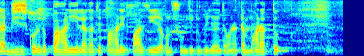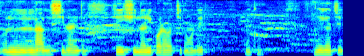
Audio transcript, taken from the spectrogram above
আর বিশেষ করে তো পাহাড়ি এলাকাতে, পাহাড়ের পাশ দিয়ে যখন সূর্য ডুবে যায়, তখন একটা মারাত্মক লাগে সিনারিটা সেই সিনারি করা হচ্ছে তোমাদের। দেখো, হয়ে গেছে।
